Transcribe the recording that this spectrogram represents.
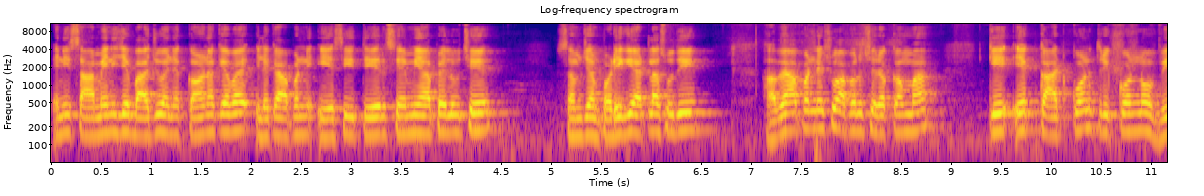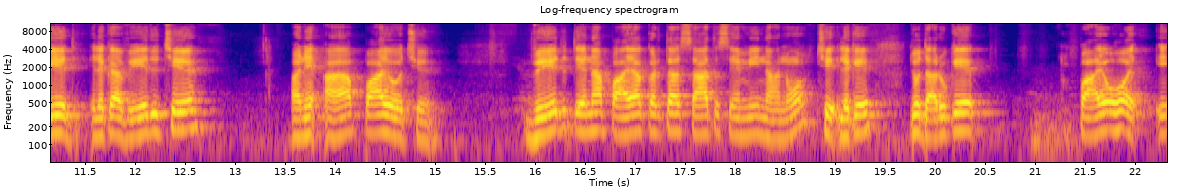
એની સામેની જે બાજુ એને કર્ણ કહેવાય. એટલે કે આપણને એસી તેર સેમી આપેલું છે. સમજણ પડી ગઈ આટલા સુધી? હવે આપણને શું આપેલું છે રકમમાં? કે એક કાટકોણ ત્રિકોણનો વેદ, એટલે કે આ વેદ છે અને આ પાયો છે. વેદ તેના પાયા કરતાં સાત સેમી નાનો છે. એટલે કે જો ધારો કે પાયો હોય એ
